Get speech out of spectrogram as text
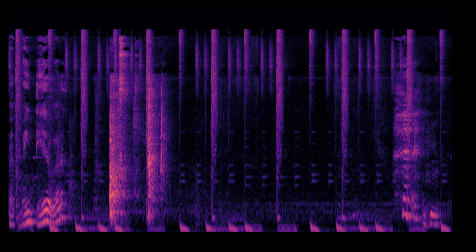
Vai comer inteiro agora? Uhum.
